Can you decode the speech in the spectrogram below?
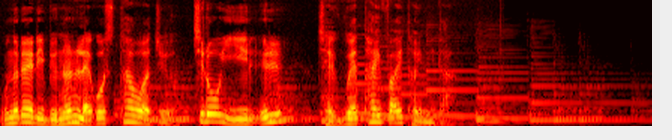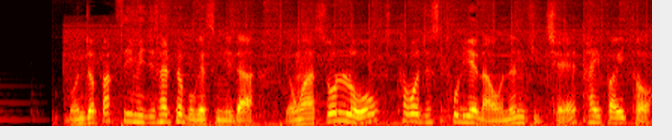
오늘의 리뷰는 레고 스타워즈 75211 제국의 타이파이터입니다. 먼저 박스 이미지 살펴보겠습니다. 영화 솔로 스타워즈 스토리에 나오는 기체 타이파이터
